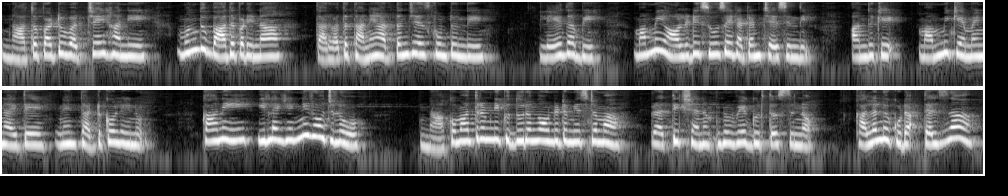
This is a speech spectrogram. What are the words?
నాతో పాటు వచ్చే హని. ముందు బాధపడినా తర్వాత తనే అర్థం చేసుకుంటుంది. లేదభి మమ్మీ ఆల్రెడీ సూసైడ్ అటెంప్ట్ చేసింది. అందుకే మమ్మీకి ఏమైనా అయితే నేను తట్టుకోలేను. కానీ ఇలా ఎన్ని రోజులు? నాకు మాత్రం నీకు దూరంగా ఉండటం ఇష్టమా? ప్రతి క్షణం నువ్వే గుర్తొస్తున్నావు. కళ్ళలో కూడా తెలుసా?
